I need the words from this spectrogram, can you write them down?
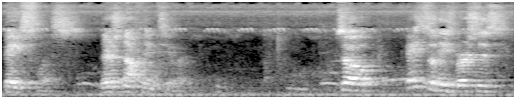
baseless. There's nothing to it. So, based on these verses,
